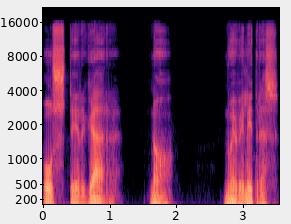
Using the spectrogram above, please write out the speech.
Postergar. No. Nueve letras.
